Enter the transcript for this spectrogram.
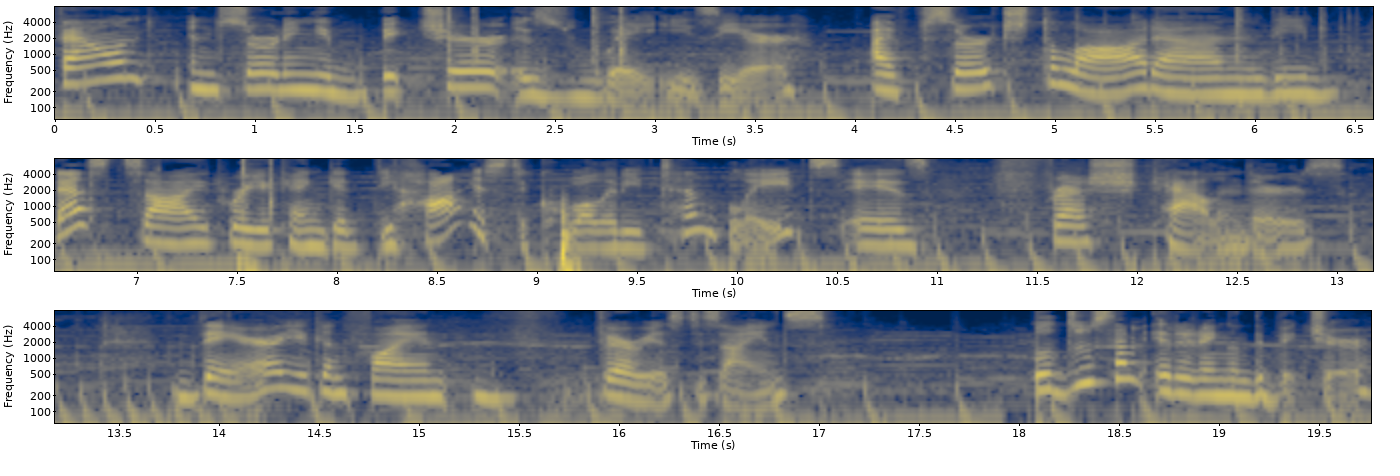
found inserting a picture is way easier. I've searched a lot, and the best site where you can get the highest quality templates is Fresh Calendars. There you can find various designs. We'll do some editing on the picture.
